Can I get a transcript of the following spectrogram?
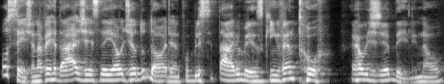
Ou seja, na verdade, esse daí é o dia do Dorian, publicitário mesmo, que inventou. É o dia dele, não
